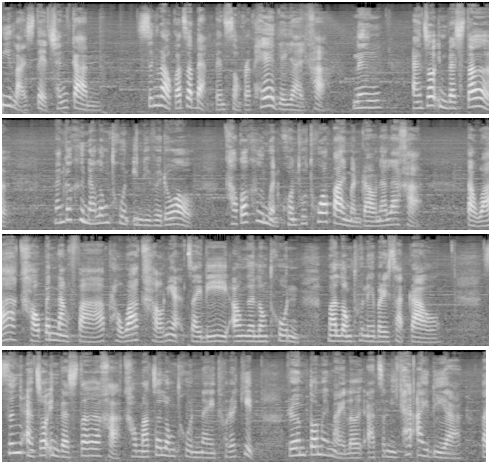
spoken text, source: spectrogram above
มีหลายสเตจเช่นกัน ซึ่งเราก็จะแบ่งเป็น 2 ประเภทใหญ่ ๆ ค่ะ 1. Angel Investor นั่นก็คือนักลงทุน Individual เขาก็คือเหมือนคนทั่วๆไปเหมือนเรานั่นแหละค่ะ แต่ว่าเขาเป็นนางฟ้า เพราะว่าเขาเนี่ยใจดีเอาเงินลงทุนมาลงทุนในบริษัทเรา ซึ่ง Angel Investor ค่ะ เขามักจะลงทุนในธุรกิจ เริ่มต้นใหม่ๆเลย อาจจะมีแค่ไอเดีย แต่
